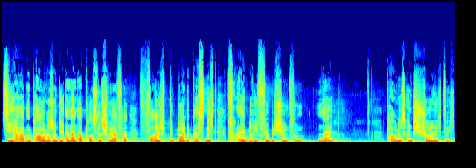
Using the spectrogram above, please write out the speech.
Sie haben Paulus und die anderen Apostel schwer verfolgt. Bedeutet das nicht Freibrief für Beschimpfung? Nein. Paulus entschuldigt sich.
